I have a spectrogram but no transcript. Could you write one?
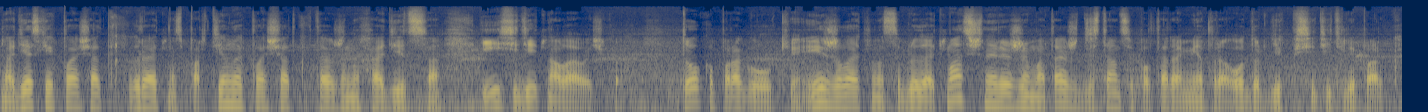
на детских площадках играть, на спортивных площадках также находиться и сидеть на лавочках. Только прогулки. И желательно соблюдать масочный режим, а также дистанцию полтора метра от других посетителей парка.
